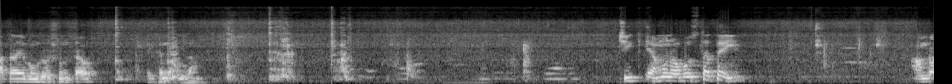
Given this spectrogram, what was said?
আদা এবং রসুনটাও এখানে দিলাম। ঠিক এমন অবস্থাতেই আমরা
